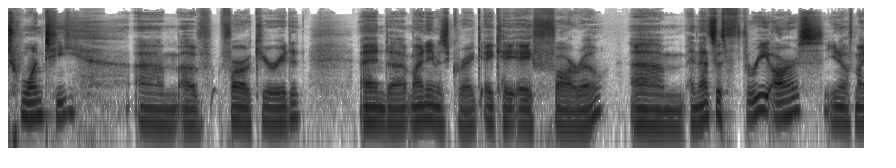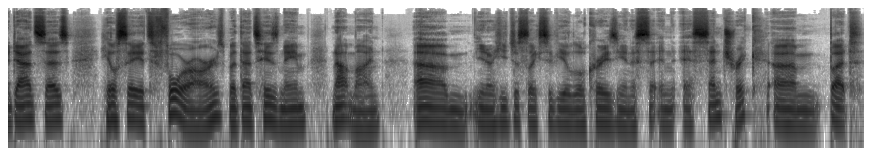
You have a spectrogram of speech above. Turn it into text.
twenty um, of Faro Curated, and uh, my name is Greg, aka Faro. Um, and that's with three R's. You know, if my dad says, he'll say it's four R's, but that's his name, not mine. Um, you know, he just likes to be a little crazy and, eccentric. Um, but,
